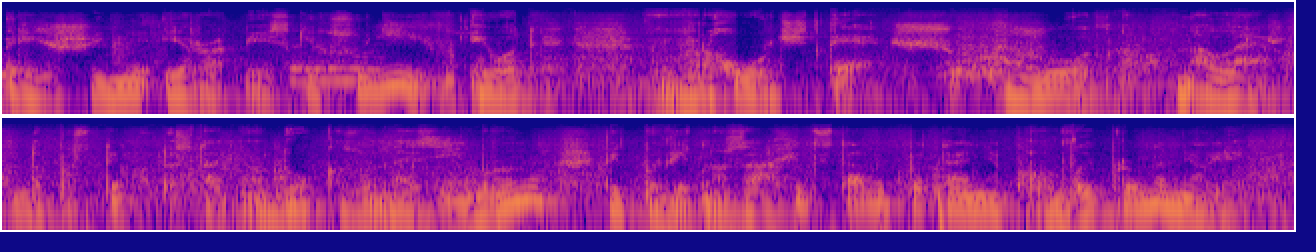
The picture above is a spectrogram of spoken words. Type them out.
рішеннями європейських судів. І от враховуючи те, що жодного належного допустимого достатнього доказу не зібрано, відповідно захід ставить питання про виправдання Олійника.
